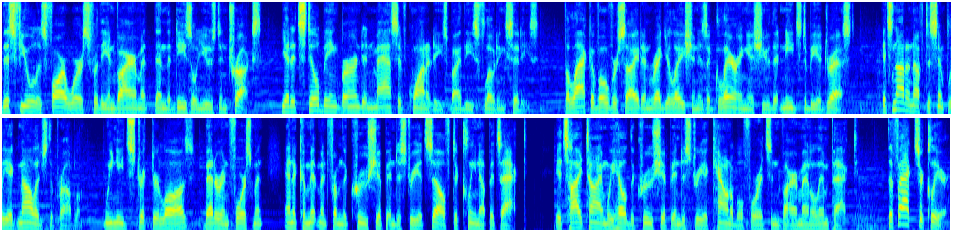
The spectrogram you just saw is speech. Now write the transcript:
This fuel is far worse for the environment than the diesel used in trucks, yet it's still being burned in massive quantities by these floating cities. The lack of oversight and regulation is a glaring issue that needs to be addressed. It's not enough to simply acknowledge the problem. We need stricter laws, better enforcement, and a commitment from the cruise ship industry itself to clean up its act. It's high time we held the cruise ship industry accountable for its environmental impact. The facts are clear.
